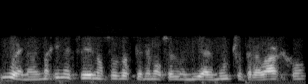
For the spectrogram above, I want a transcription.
Y bueno, imagínense, nosotros tenemos hoy un día de mucho trabajo,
